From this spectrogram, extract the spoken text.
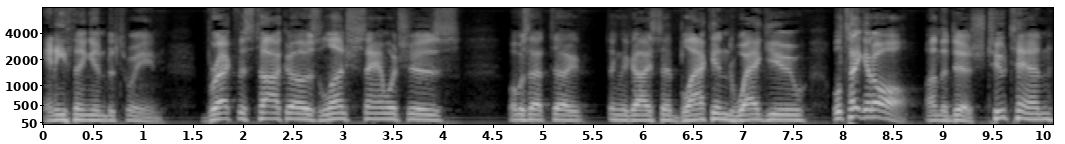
anything in between. Breakfast tacos, lunch sandwiches. What was that uh, thing the guy said? Blackened Wagyu. We'll take it all on the dish. 210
